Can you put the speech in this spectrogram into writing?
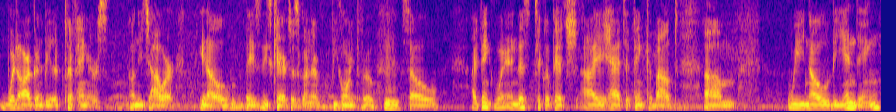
what are going to be the cliffhangers on each hour? You know, these these characters are going to be going through. Mm-hmm. So, I think when, in this particular pitch, I had to think about. Um, we know the ending,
